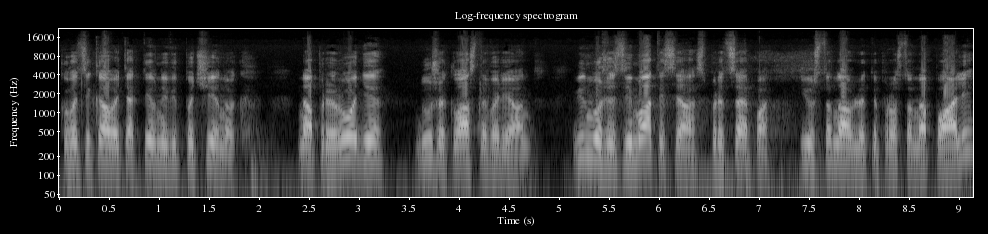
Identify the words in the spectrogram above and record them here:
Кого цікавить активний відпочинок на природі, дуже класний варіант. Він може зніматися з прицепа і встановлювати просто на палі,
